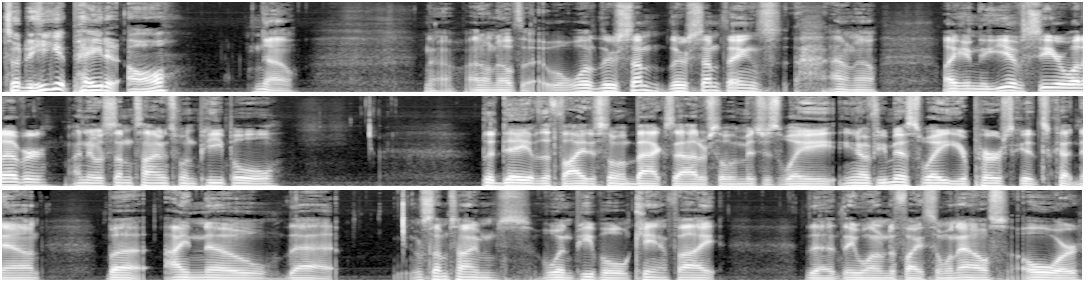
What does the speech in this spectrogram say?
so did he get paid at all? No, no, I don't know if the, well. There's some there's some things I don't know, like in the UFC or whatever. I know sometimes when people, the day of the fight, if someone backs out or someone misses weight, you know, if you miss weight, your purse gets cut down. But I know that sometimes when people can't fight, that they want them to fight someone else, or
